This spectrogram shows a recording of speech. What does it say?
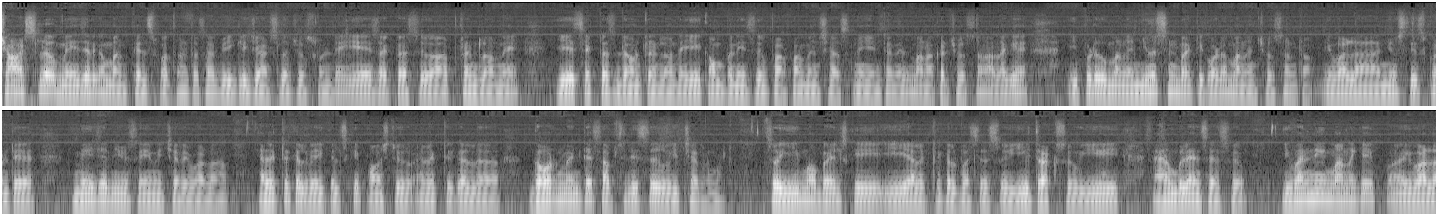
చార్ట్స్లో మేజర్గా మనకు తెలిసిపోతుంటుంది సార్. వీక్లీ చార్ట్స్లో చూసుకుంటే ఏ సెక్టర్స్ అప్ ట్రెండ్లో ఉన్నాయి ఏ సెక్టర్స్ డౌన్ ట్రెండ్లో ఉన్నాయి ఏ కంపెనీస్ పర్ఫార్మెన్స్ చేస్తున్నాయి ఏంటనేది మనం అక్కడ చూస్తాం. అలాగే ఇప్పుడు మన న్యూస్ని బట్టి కూడా మనం చూస్తుంటాం. ఇవాళ న్యూస్ తీసుకుంటే మేజర్ న్యూస్ ఏమి ఇచ్చారు ఇవాళ? ఎలక్ట్రికల్ వెహికల్స్కి పాజిటివ్ ఎలక్ట్రికల్ గవర్నమెంటే సబ్సిడీస్ ఇచ్చారనమాట సో ఈ మొబైల్స్కి ఈ ఎలక్ట్రికల్ బస్సెస్ ఈ ట్రక్స్ ఈ అంబులెన్సెస్ ఇవన్నీ మనకి ఇవాళ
